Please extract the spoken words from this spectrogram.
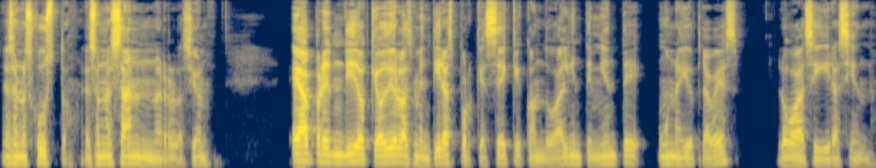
eso no es justo, eso no es sano en una relación. He aprendido que odio las mentiras porque sé que cuando alguien te miente una y otra vez, lo va a seguir haciendo,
